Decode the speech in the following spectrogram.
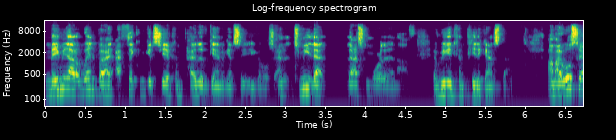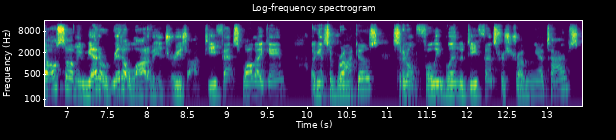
maybe not a win, but I, I, think we could see a competitive game against the Eagles. And to me, that that's more than enough if we can compete against them. Um, I will say also, I mean, we had a, had a lot of injuries on defense while that game against the Broncos, so I don't fully blame the defense for struggling at times.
